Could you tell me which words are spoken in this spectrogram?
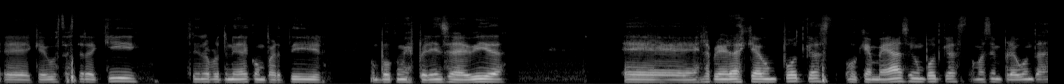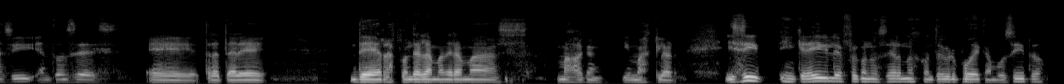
Eh, qué gusto estar aquí, teniendo la oportunidad de compartir un poco mi experiencia de vida. Eh, es la primera vez que hago un podcast o que me hacen un podcast o me hacen preguntas así, entonces eh, trataré de responder de la manera más, más bacán y más clara. Y sí, increíble fue conocernos con todo el grupo de Cambosito.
